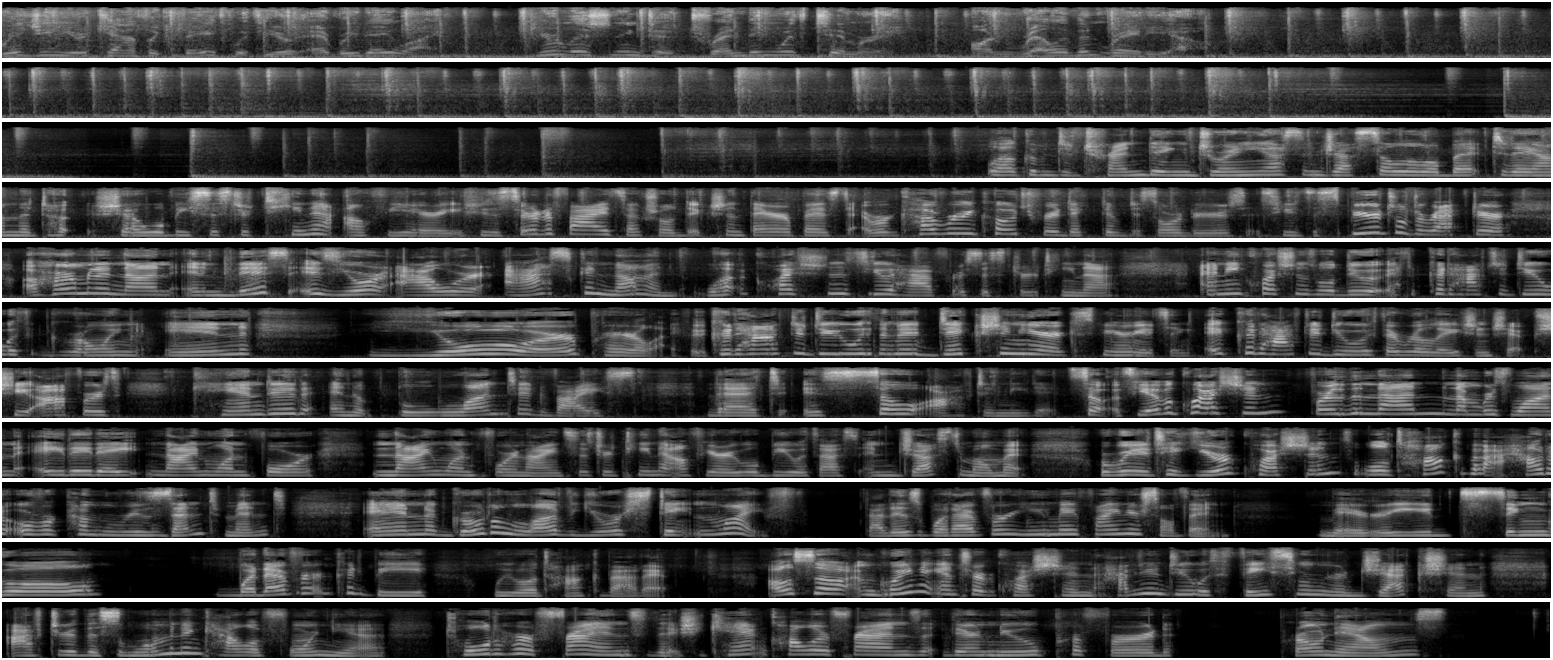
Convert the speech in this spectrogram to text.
Bridging your Catholic faith with your everyday life. You're listening to Trending with Timmerie on Relevant Radio. Welcome to Trending. Joining us in just a little bit today on the t- show will be Sister Tina Alfieri. She's a certified sexual addiction therapist, a recovery coach for addictive disorders. She's a spiritual director, a hermit and nun, and this is your hour. Ask a nun. What questions do you have for Sister Tina? Any questions will do. It could have to do with growing in your prayer life. It could have to do with an addiction you're experiencing. It could have to do with a relationship. She offers candid and blunt advice that is so often needed. So if you have a question for the nun, the number's 1 888 914 9149. Sister Tina Alfieri will be with us in just a moment. We're going to take your questions. We'll talk about how to overcome resentment and grow to love your state in life. That is whatever you may find yourself in married, single, whatever it could be, we will talk about it. Also, I'm going to answer a question having to do with facing rejection after this woman in California told her friends that she can't call her friends their new preferred pronouns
